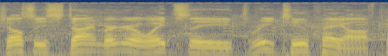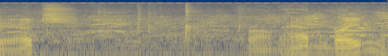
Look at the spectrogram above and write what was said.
Chelsea Steinberger awaits the 3 2 payoff pitch from Hannah Braden.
